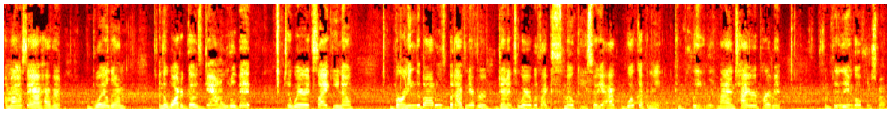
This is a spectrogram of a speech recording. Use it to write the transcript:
I'm not gonna say I haven't boiled them and the water goes down a little bit to where it's like, you know, burning the bottles, but I've never done it to where it was like smoky. So yeah, I woke up and completely, my entire apartment completely engulfed in smoke.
